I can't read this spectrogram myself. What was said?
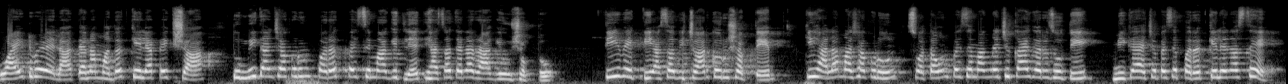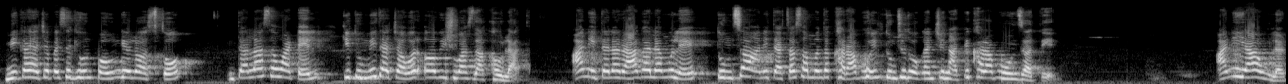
वाईट वेळेला त्यांना मदत केल्यापेक्षा तुम्ही त्यांच्याकडून परत पैसे मागितलेत ह्याचा त्यांना राग येऊ शकतो. ती व्यक्ती असा विचार करू शकते की ह्याला माझ्याकडून स्वतःहून पैसे मागण्याची काय गरज होती? मी काय ह्याचे पैसे परत केले नसते? मी काय ह्याचे पैसे घेऊन पळून गेलो असतो? त्याला असं वाटेल की तुम्ही त्याच्यावर अविश्वास दाखवलात. आणि त्याला राग आल्यामुळे तुमचा आणि त्याचा संबंध खराब होईल तुमची दोघांची नाती खराब होऊन जातील. आणि या उलट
